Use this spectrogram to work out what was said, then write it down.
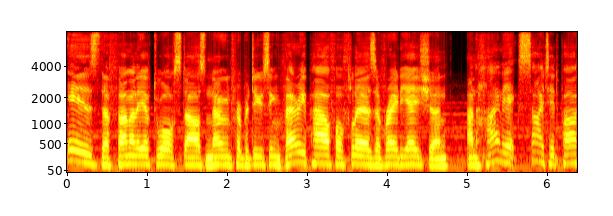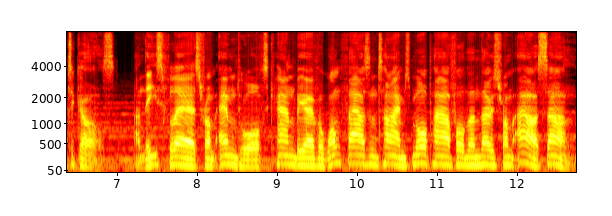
is the family of dwarf stars known for producing very powerful flares of radiation and highly excited particles, and these flares from M dwarfs can be over 1,000 times more powerful than those from our Sun.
